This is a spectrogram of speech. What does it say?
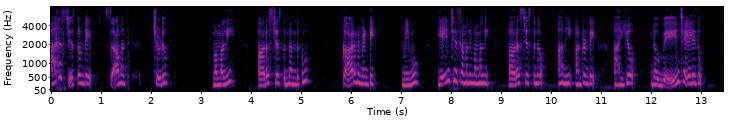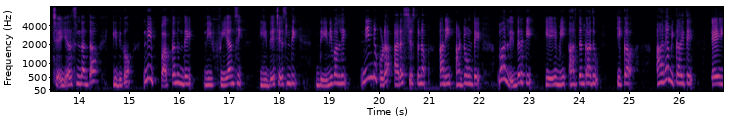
అరెస్ట్ చేస్తుంటే సామంత్ చెడు మమ్మల్ని అరెస్ట్ చేస్తున్నందుకు కారణమేంటి? మేము ఏం చేశామని మమ్మల్ని అరెస్ట్ చేస్తున్నావు అని అంటుంటే అయ్యో నువ్వేం చేయలేదు. చేయాల్సిందంతా ఇదిగో నీ పక్కనుందే నీ ఫియాన్సీ ఇదే చేసింది. దీనివల్లే నిన్ను కూడా అరెస్ట్ చేస్తున్నాం అని అంటూ ఉంటే వాళ్ళిద్దరికీ ఏమీ అర్థం కాదు. ఇక అనామిక అయితే ఏయ్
